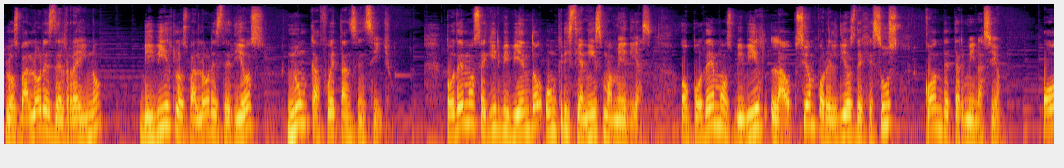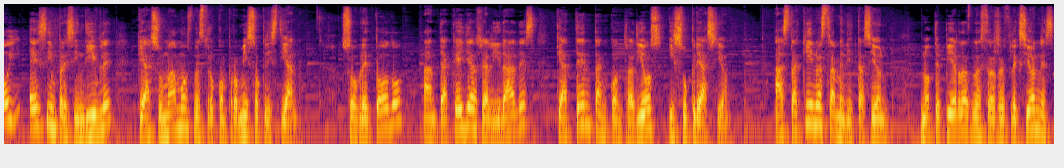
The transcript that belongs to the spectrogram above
los valores del reino, vivir los valores de Dios, nunca fue tan sencillo. Podemos seguir viviendo un cristianismo a medias, o podemos vivir la opción por el Dios de Jesús con determinación. Hoy es imprescindible que asumamos nuestro compromiso cristiano sobre todo ante aquellas realidades que atentan contra Dios y su creación. Hasta aquí nuestra meditación. No te pierdas nuestras reflexiones.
